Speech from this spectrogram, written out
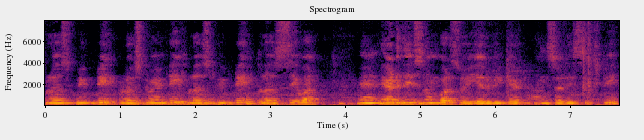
plus 15 plus 20 plus 15 plus 7 and add this number so here we get answer is 63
